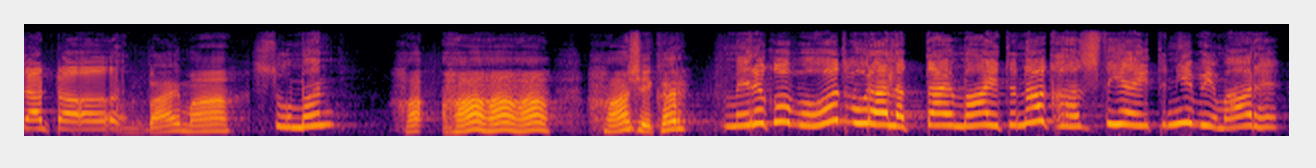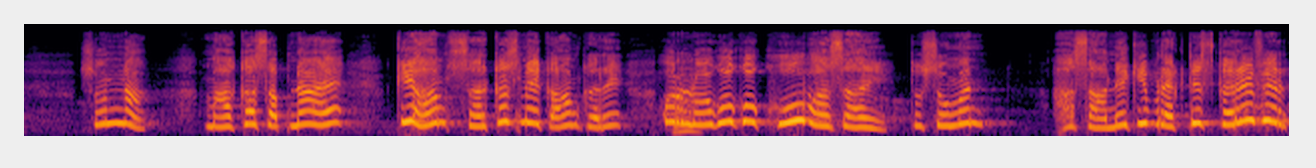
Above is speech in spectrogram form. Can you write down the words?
टाटा। बाय माँ। सुमन। हाँ हाँ हाँ हाँ हाँ शेखर। मेरे को बहुत बुरा लगता है माँ। इतना खांसती है इतनी बीमार है। सुनना माँ का सपना है कि हम सर्कस में काम करें और हाँ? लोगों को खूब हंसाएँ। तो सुमन हंसाने की प्रैक्टिस करें फिर।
